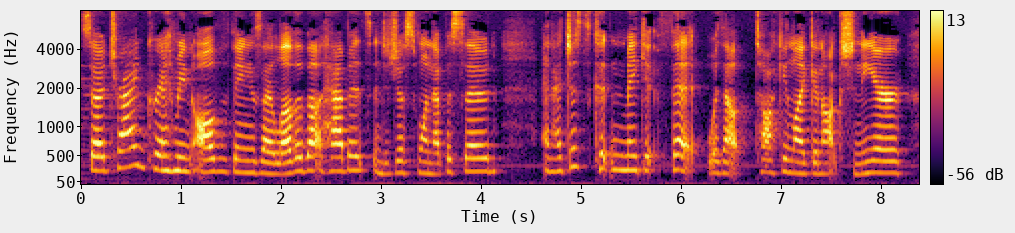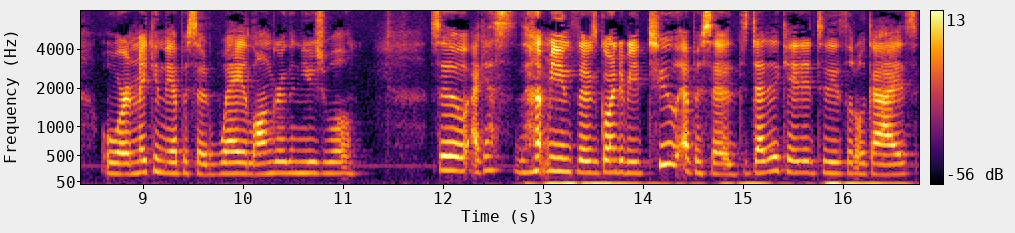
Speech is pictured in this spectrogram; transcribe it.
so I tried cramming all the things I love about habits into just one episode, and I just couldn't make it fit without talking like an auctioneer or making the episode way longer than usual. So I guess that means there's going to be two episodes dedicated to these little guys.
